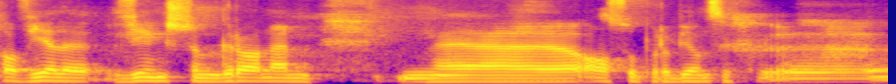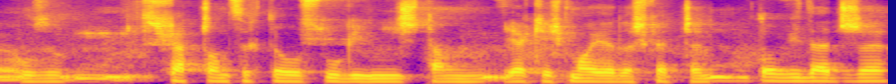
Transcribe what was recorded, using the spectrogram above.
o wiele większym gronem e, osób robiących, e, świadczących te usługi niż tam jakieś moje doświadczenia, to widać, że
